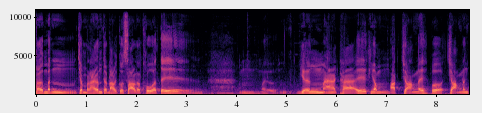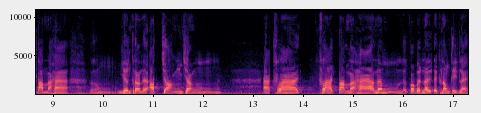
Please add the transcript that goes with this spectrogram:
បើមិនចម្រើនទៅដោយកុសលធម៌ទេយើងមិនអាចថាអេខ្ញុំអត់ចង់ទេព្រោះចង់នឹងតណ្ហា យើងគ្រាន់តែអត់ចង់អញ្ចឹងអាខ្លាចខ្លាចតណ្ហាហ្នឹងក៏វានៅតែក្នុងកិលេស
